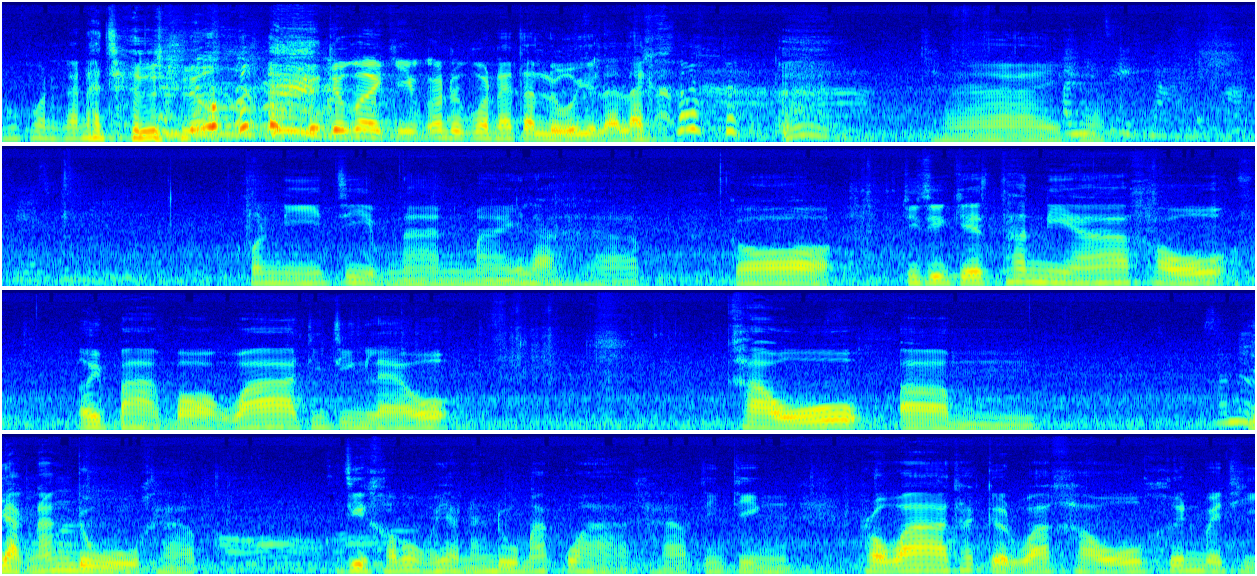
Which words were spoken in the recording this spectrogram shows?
ทุกคนก็น่าจะรู้ ทุกคนคิดก็ทุกคนน่าจะรู้อยู่แล้วแหละครับ ใช่อันคนี้รับ จีบนานไหมคะเกสพีคนนี้จีบนานไหมล่ะครับ ก็จริงๆเกสท่านเนี้ยเขาเอ่ยปากบอกว่าจริง ๆแล้วเขาเอิ่ม อยากนั่งดูครับอ๋อจริงๆเขาบอกว่าอยากนั่งดูมากกว่าครับ จริง ๆ เพราะว่าถ้าเกิดว่าเขาขึ้นเวที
